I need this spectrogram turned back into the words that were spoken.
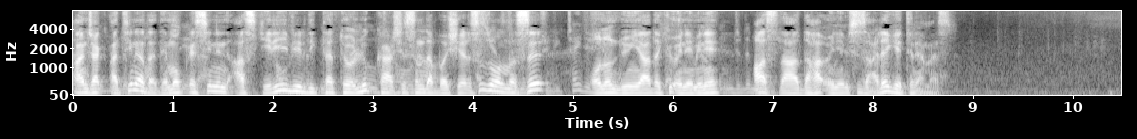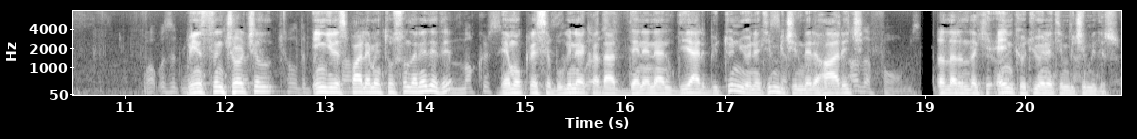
Ancak Atina'da demokrasinin askeri bir diktatörlük karşısında başarısız olması onun dünyadaki önemini asla daha önemsiz hale getiremez. Winston Churchill İngiliz parlamentosunda ne dedi? Demokrasi bugüne kadar denenen diğer bütün yönetim biçimleri hariç aralarındaki en kötü yönetim biçimidir.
